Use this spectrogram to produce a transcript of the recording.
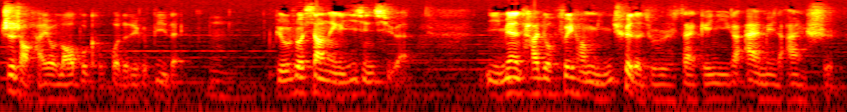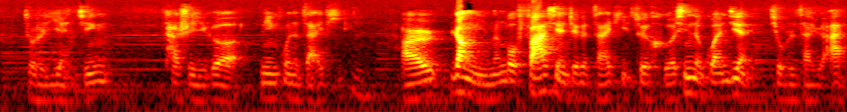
至少还有牢不可破的这个壁垒。嗯，比如说像那个《异形起源》，里面它就非常明确的就是在给你一个暧昧的暗示，就是眼睛。它是一个灵魂的载体，而让你能够发现这个载体最核心的关键，就是在于爱。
